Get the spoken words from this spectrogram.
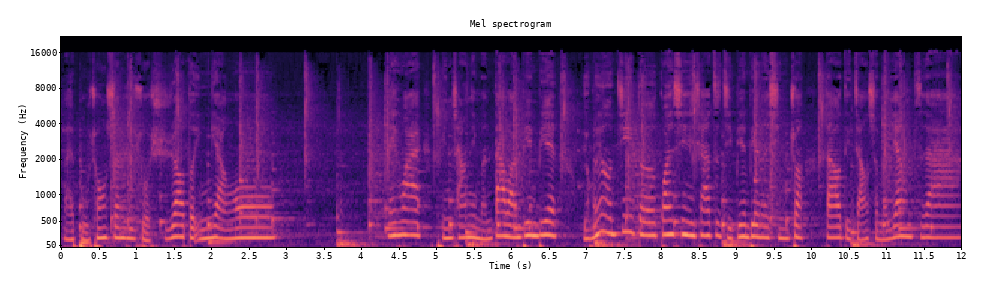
来补充身体所需要的营养哦。另外，平常你们大完便便，有没有记得关心一下自己便便的形状到底长什么样子啊？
